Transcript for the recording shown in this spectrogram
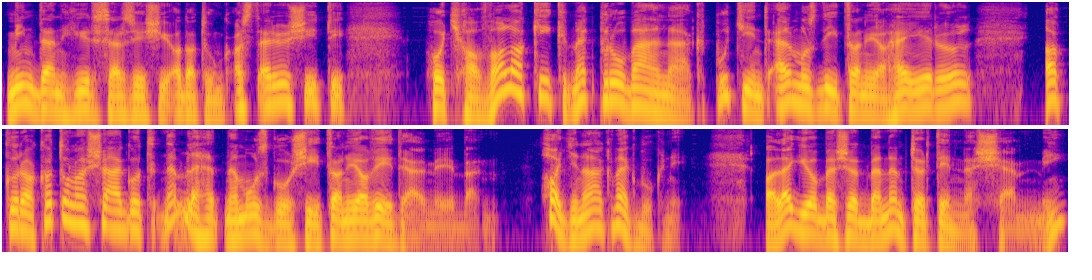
minden hírszerzési adatunk azt erősíti, hogy ha valakik megpróbálnák Putyint elmozdítani a helyéről, akkor a katonaságot nem lehetne mozgósítani a védelmében. Hagynák megbukni. A legjobb esetben nem történne semmi,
